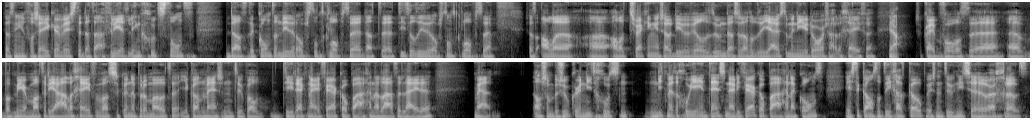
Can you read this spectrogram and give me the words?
Dat we in ieder geval zeker wisten dat de affiliate link goed stond, dat de content die erop stond klopte, dat de titel die erop stond klopte, dat alle, eh, alle tracking en zo die we wilden doen, dat ze dat op de juiste manier door zouden geven. Ja, Zo kan je bijvoorbeeld eh, eh, wat meer materialen geven wat ze kunnen promoten. Je kan mensen natuurlijk wel direct naar je verkooppagina laten leiden. Maar ja, als een bezoeker niet, goed, niet met een goede intentie naar die verkooppagina komt, is de kans dat die gaat kopen is natuurlijk niet zo heel erg groot.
